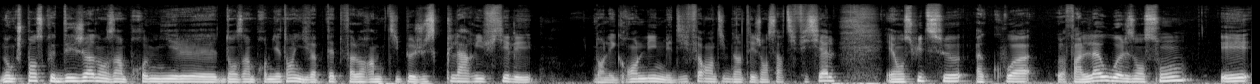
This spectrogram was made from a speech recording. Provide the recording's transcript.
Donc je pense que déjà dans un premier, dans un premier temps, il va peut-être falloir un petit peu juste clarifier les, dans les grandes lignes les différents types d'intelligence artificielle et ensuite ce à quoi, enfin là où elles en sont et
